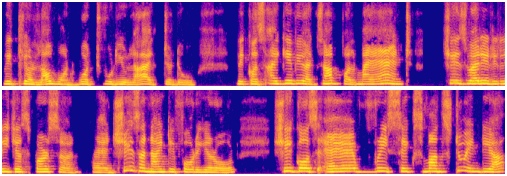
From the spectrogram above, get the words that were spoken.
with your loved one. What would you like to do? Because I give you example, my aunt she is very religious person and she's a 94 year old. She goes every six months to India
